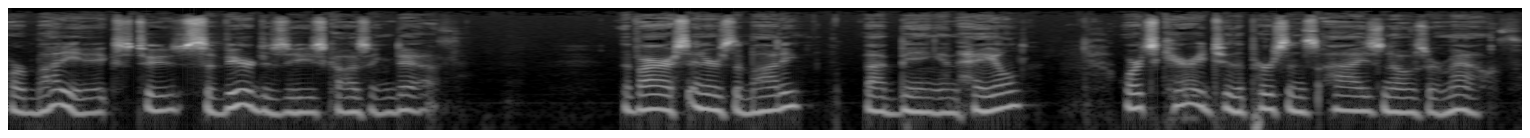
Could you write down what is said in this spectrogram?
or body aches, to severe disease causing death. The virus enters the body by being inhaled, or it's carried to the person's eyes, nose, or mouth.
